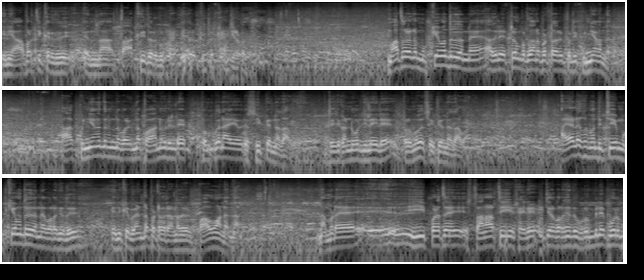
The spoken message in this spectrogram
ഇനി ആവർത്തിക്കരുത് എന്ന താക്കീതൊരു പ്രഖ്യാപിച്ചിട്ടുള്ളത്. മാത്രമല്ല മുഖ്യമന്ത്രി തന്നെ അതിലേറ്റവും പ്രധാനപ്പെട്ട ഒരു പ്രതി കുഞ്ഞനന്ദൻ. ആ കുഞ്ഞനന്ദൻ എന്ന് പറയുന്ന പാനൂരിലെ പ്രമുഖനായ ഒരു സി പി എം നേതാവ് പ്രത്യേകിച്ച് കണ്ണൂർ ജില്ലയിലെ പ്രമുഖ സി പി എം നേതാവാണ്. അയാളെ സംബന്ധിച്ച് മുഖ്യമന്ത്രി തന്നെ പറഞ്ഞത് എനിക്ക് വേണ്ടപ്പെട്ടവരാണ് അത് പാവമാണെന്നാണ്. നമ്മുടെ ഈ ഇപ്പോഴത്തെ സ്ഥാനാർത്ഥി ശൈലജ ടീച്ചർ പറഞ്ഞത് ഉറുമ്പിനെ പോലും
